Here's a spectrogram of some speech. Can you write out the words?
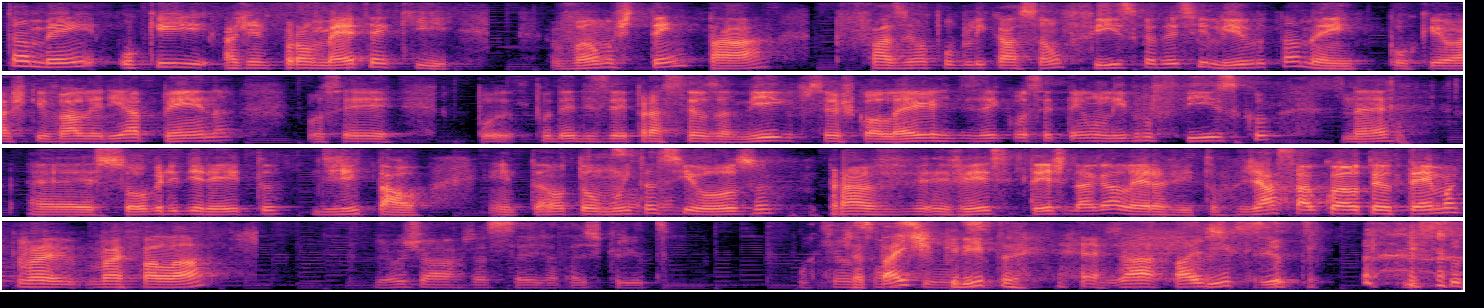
também o que a gente promete é que vamos tentar fazer uma publicação física desse livro também, porque eu acho que valeria a pena você poder dizer para seus amigos, para seus colegas, dizer que você tem um livro físico, né, é, sobre direito digital. Então, estou muito ansioso para ver esse texto da galera, Vitor. Já sabe qual é o teu tema que vai, vai falar? Eu já, já sei, já está escrito. Já está escrito? Já está escrito. Isso,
